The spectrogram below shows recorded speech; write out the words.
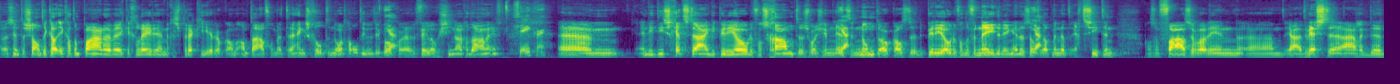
Dat is interessant. Ik had, ik had een paar eh, weken geleden een gesprek hier ook aan, aan tafel met uh, Henk Schulte Noordholt, die natuurlijk ook uh, veel over China gedaan heeft. Zeker. Um, en die, die schetste eigenlijk die periode van schaamte, zoals je hem net noemt, ook als de, de, periode van de vernedering. Hè? Dus dat, dat men dat echt ziet als een fase waarin uh, ja, het Westen eigenlijk de,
